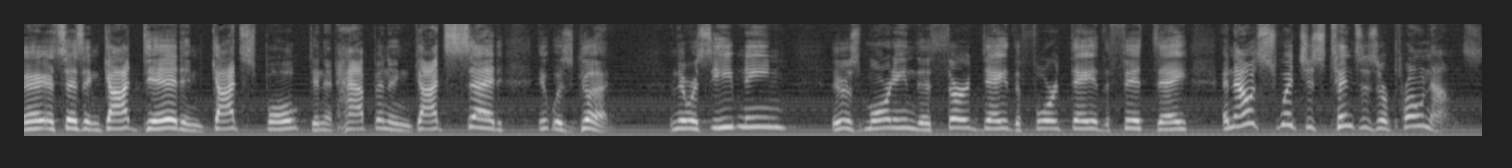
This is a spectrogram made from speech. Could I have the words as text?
Uh, it says, and God did, and God spoke, and it happened, and God said it was good. And there was evening, there was morning, the third day, the fourth day, the fifth day, and now it switches tenses or pronouns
